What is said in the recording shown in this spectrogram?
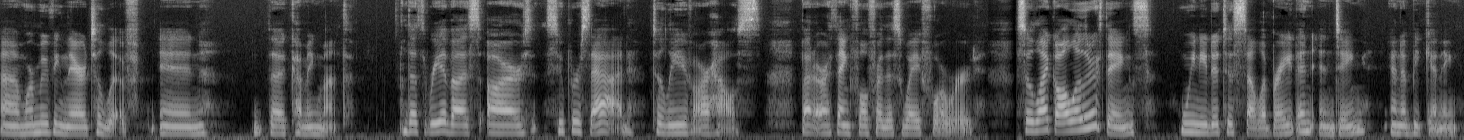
Um, we're moving there to live in the coming month. The three of us are super sad to leave our house, but are thankful for this way forward. So, like all other things, We needed to celebrate an ending and a beginning.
